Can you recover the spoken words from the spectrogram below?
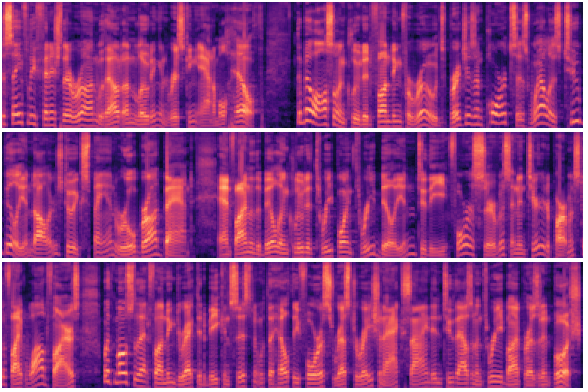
to safely finish their run without unloading and risking animal health. The bill also included funding for roads, bridges, and ports, as well as $2 billion to expand rural broadband. And finally, the bill included 3.3 billion to the Forest Service and Interior Departments to fight wildfires, with most of that funding directed to be consistent with the Healthy Forests Restoration Act signed in 2003 by President Bush.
